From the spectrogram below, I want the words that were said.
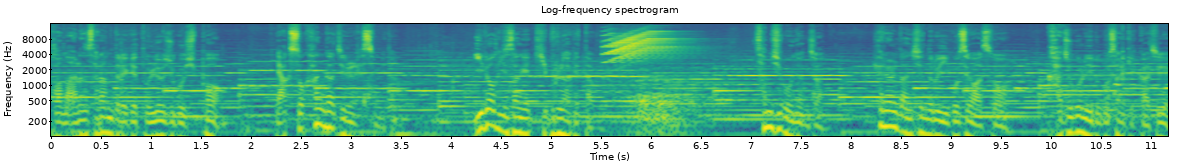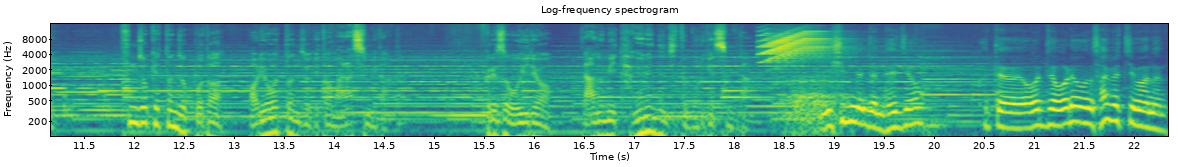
더 많은 사람들에게 돌려주고 싶어 약속 한 가지를 했습니다. 1억 이상의 기부를 하겠다고. 35년 전 혈혈단신으로 이곳에 와서 가족을 이루고 살기까지 풍족했던 적보다 어려웠던 적이 더 많았습니다. 그래서 오히려 나눔이 당연했는지도 모르겠습니다. 20년 전 되죠. 그때 어려- 어려운 사였지만은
